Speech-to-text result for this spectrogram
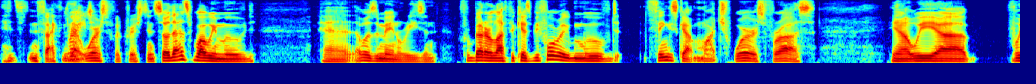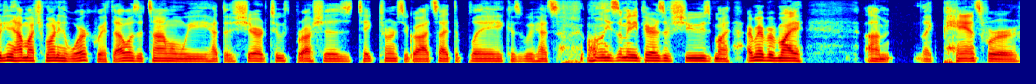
it's, in fact, it got worse for Christians. So that's why we moved, and that was the main reason for better life. Because before we moved, things got much worse for us. You know, we uh, we didn't have much money to work with. That was a time when we had to share toothbrushes, take turns to go outside to play because we had so, only so many pairs of shoes. My I remember my um, like pants were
